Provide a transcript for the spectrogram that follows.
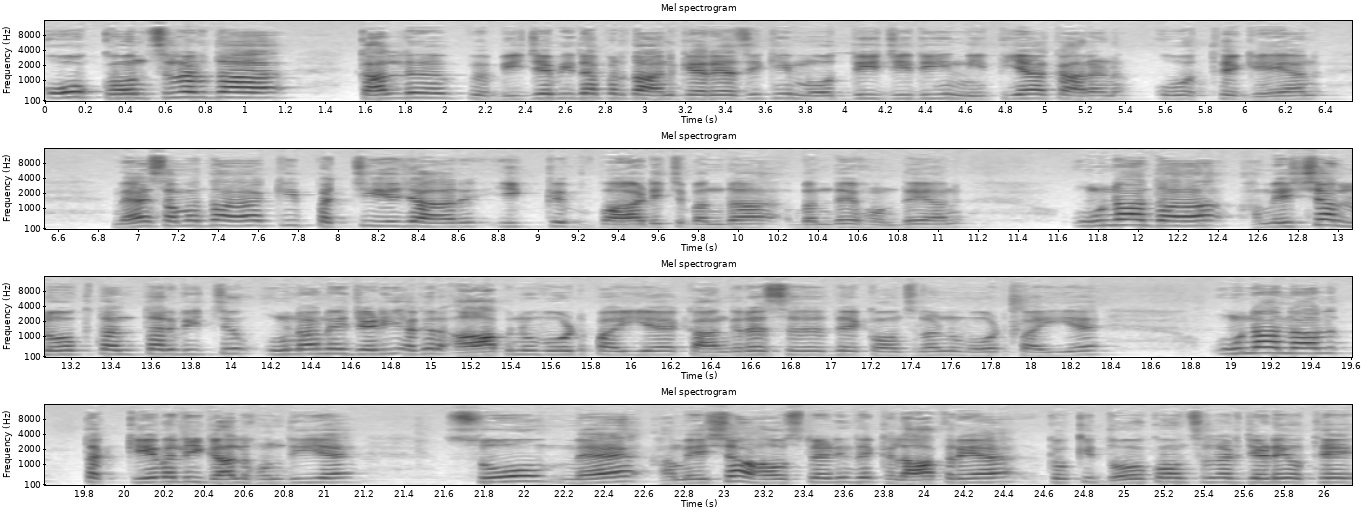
ਉਹ ਕੌਂਸਲਰ ਦਾ ਕੱਲ ਬੀਜੇਪੀ ਦਾ ਪ੍ਰਧਾਨ ਕਹਿ ਰਿਹਾ ਸੀ ਕਿ ਮੋਦੀ ਜੀ ਦੀ ਨੀਤੀਆਂ ਕਾਰਨ ਉਹ ਉੱਥੇ ਗਏ ਹਨ। ਮੈਂ ਸਮਝਦਾ ਹਾਂ ਕਿ 25000 ਇੱਕ ਵਾਰਡ ਵਿੱਚ ਬੰਦਾ, ਬੰਦੇ ਹੁੰਦੇ ਹਨ। ਉਹਨਾਂ ਦਾ ਹਮੇਸ਼ਾ ਲੋਕਤੰਤਰ ਵਿੱਚ ਉਹਨਾਂ ਨੇ ਜਿਹੜੀ ਅਗਰ ਆਪ ਨੂੰ ਵੋਟ ਪਾਈ ਹੈ, ਕਾਂਗਰਸ ਦੇ ਕੌਂਸਲਰ ਨੂੰ ਵੋਟ ਪਾਈ ਹੈ, ਉਹਨਾਂ ਨਾਲ ਧੱਕੇ ਵਾਲੀ ਗੱਲ ਹੁੰਦੀ ਹੈ। ਸੋ ਮੈਂ ਹਮੇਸ਼ਾ ਹਾਊਸ ਟ੍ਰੇਡਿੰਗ ਦੇ ਖਿਲਾਫ ਰਿਹਾ ਕਿਉਂਕਿ ਦੋ ਕੌਂਸਲਰ ਜਿਹੜੇ ਉੱਥੇ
